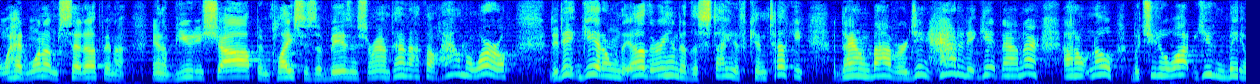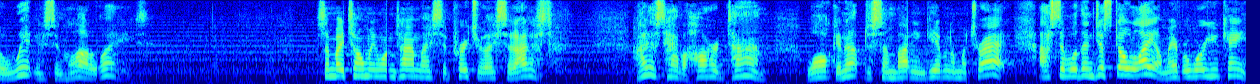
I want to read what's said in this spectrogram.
we had one of them set up in a in a beauty shop and places of business around town. I thought, how in the world did it get on the other end of the state of Kentucky, down by Virginia? How did it get down there? I don't know, but you know what? You can be a witness in a lot of ways. Somebody told me one time. They said, preacher, they said, I just I just have a hard time walking up to somebody and giving them a tract. I said, well, then just go lay them everywhere you can.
